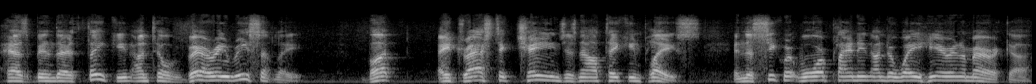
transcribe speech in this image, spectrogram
has been their thinking until very recently. But a drastic change is now taking place in the secret war planning underway here in America.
